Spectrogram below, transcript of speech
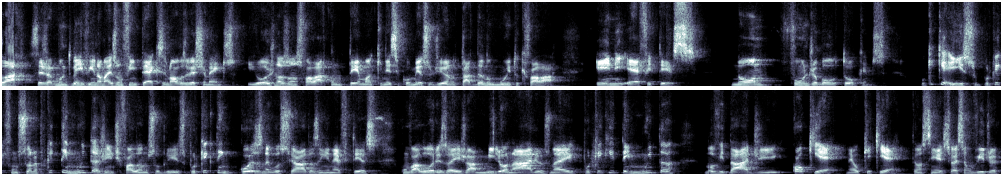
Olá, seja muito bem-vindo a mais um Fintechs e Novos Investimentos. E hoje nós vamos falar com um tema que nesse começo de ano está dando muito o que falar: NFTs, Non-Fungible Tokens. O que, que, é isso? Por que, que funciona? Por que, que tem muita gente falando sobre isso? Por que, tem coisas negociadas em NFTs com valores aí já milionários, né? E por que, que tem muita novidade? E qual que é, né? O que, que é? Então, assim, esse vai ser um vídeo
